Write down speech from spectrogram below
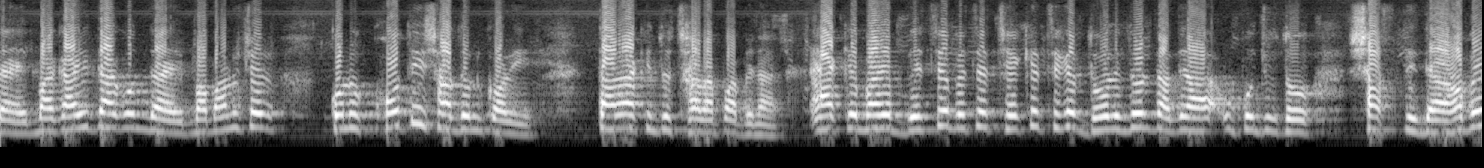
দেয় বা গাড়িতে আগুন দেয় বা মানুষের কোনো ক্ষতি সাধন করে তারা কিন্তু ছাড়া পাবে না। একেবারে বেছে বেছে ছেকে ছেকে ধরে ধরে তাদের উপযুক্ত শাস্তি দেওয়া হবে।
